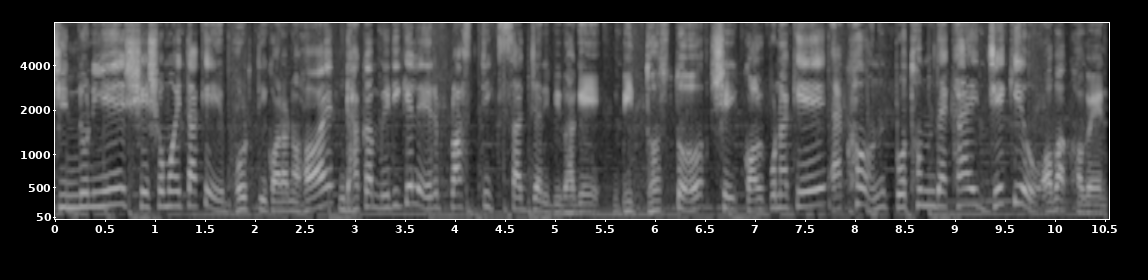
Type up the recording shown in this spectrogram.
চিহ্ন নিয়ে সে সময় তাকে ভর্তি করানো হয় ঢাকা মেডিকেলের প্লাস্টিক সার্জারি বিভাগে। বিধ্বস্ত সেই কল্পনাকে এখন প্রথম দেখায় যে কেউ অবাক হবেন।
